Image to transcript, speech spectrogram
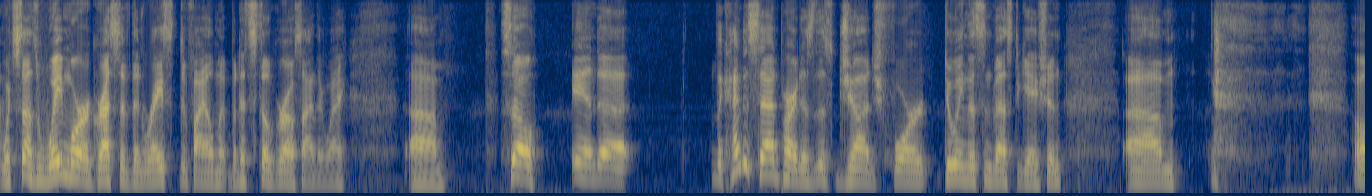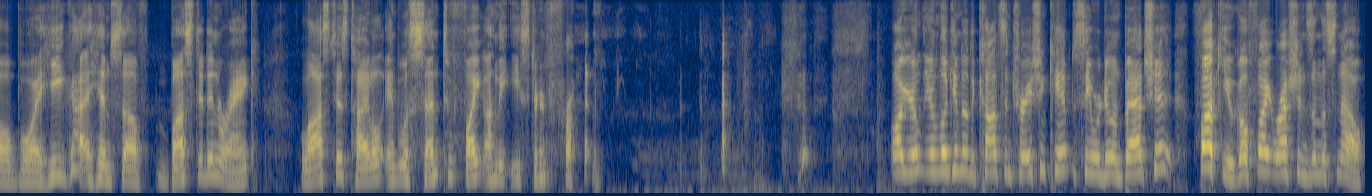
Which sounds way more aggressive than race defilement, but it's still gross either way. Um, so, and uh, the kind of sad part is this judge for doing this investigation. Um, oh boy, he got himself busted in rank, lost his title, and was sent to fight on the Eastern Front. oh, you're, you're looking to the concentration camp to see we're doing bad shit? Fuck you, go fight Russians in the snow.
